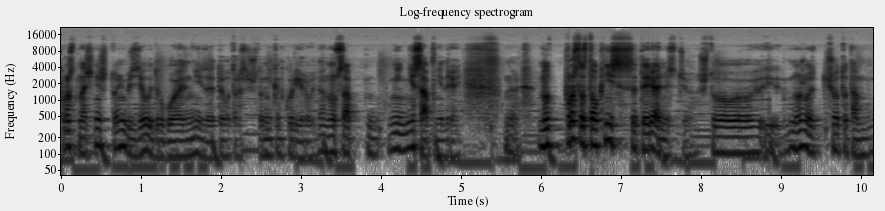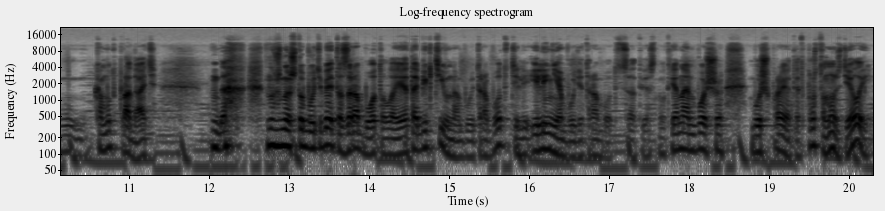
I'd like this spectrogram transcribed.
просто начни что-нибудь сделать другое, не из этой отрасли, чтобы не конкурировать. Да? Ну, SAP, не, не SAP внедряй. Ну, просто столкнись с этой реальностью, что нужно что-то там кому-то продать. Да? Нужно, чтобы у тебя это заработало, и это объективно будет работать или, или не будет работать, соответственно. Вот я, наверное, больше, больше про это. Это просто, ну, сделай,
